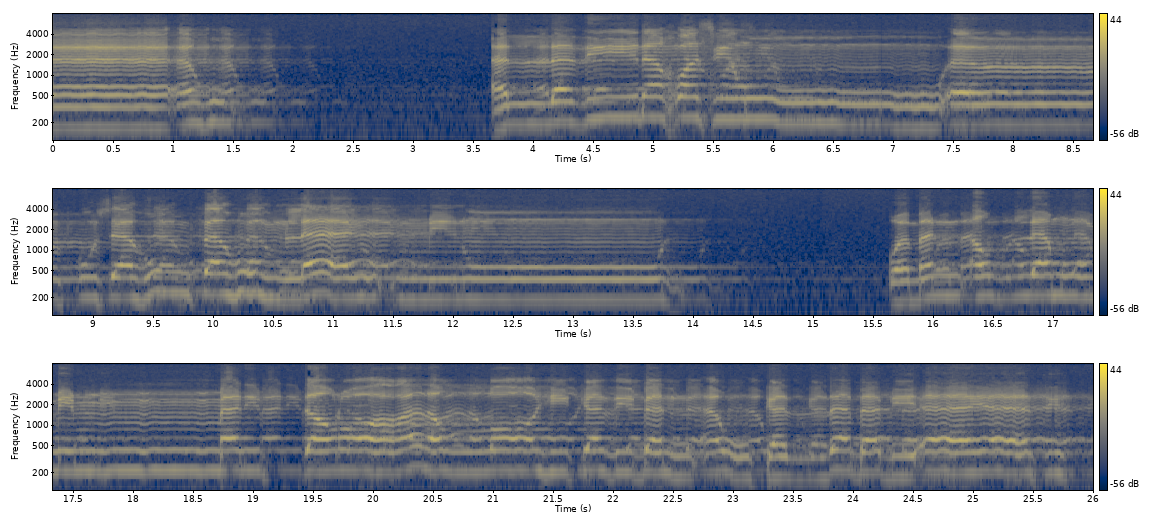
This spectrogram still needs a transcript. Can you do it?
الذين خسروا أنفسهم فهم لا يؤمنون. ومن أظلم ممن افترى على الله كذبا أو كذب بآياته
